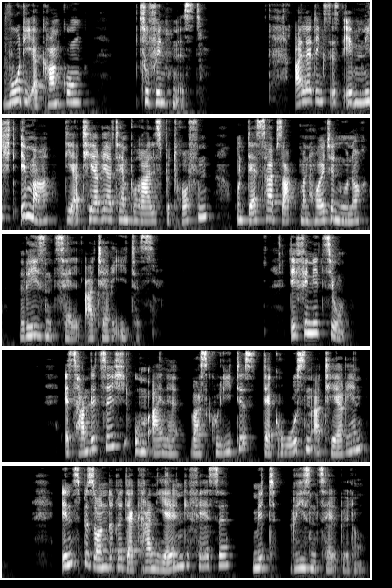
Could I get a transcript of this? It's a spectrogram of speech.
wo die Erkrankung zu finden ist. Allerdings ist eben nicht immer die Arteria temporalis betroffen und deshalb sagt man heute nur noch Riesenzellarteriitis. Definition. Es handelt sich um eine Vaskulitis der großen Arterien, insbesondere der kraniellen Gefäße mit Riesenzellbildung.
